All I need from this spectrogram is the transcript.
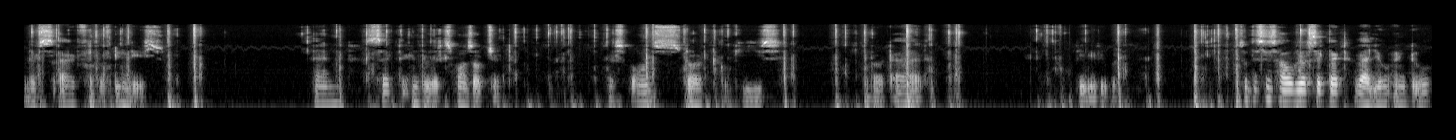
Let's add for 15 days. And set into the response object. Response dot cookies dot add variable. So this is how we have set that value into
